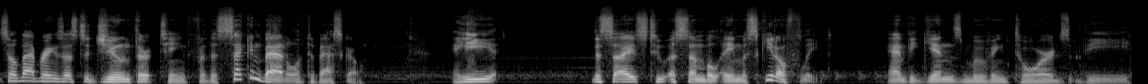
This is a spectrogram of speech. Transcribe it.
So that brings us to June 13th for the second battle of Tabasco. He decides to assemble a mosquito fleet and begins moving towards the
